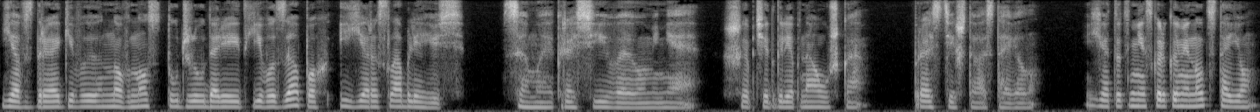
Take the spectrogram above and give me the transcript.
Я вздрагиваю, но в нос тут же ударяет его запах, и я расслабляюсь. «Самое красивое у меня», — шепчет Глеб на ушко. «Прости, что оставил». «Я тут несколько минут стою.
